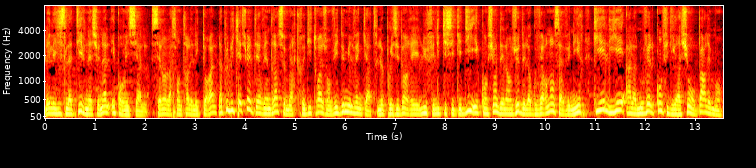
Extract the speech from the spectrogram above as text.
les législatives nationales et provinciales. Selon la centrale électorale, la publication interviendra ce mercredi 3 janvier 2024. Le président réélu Félix Tshisekedi est conscient de l'enjeu de la gouvernance à venir qui est lié à la nouvelle configuration au Parlement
